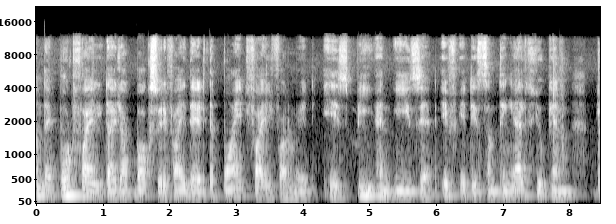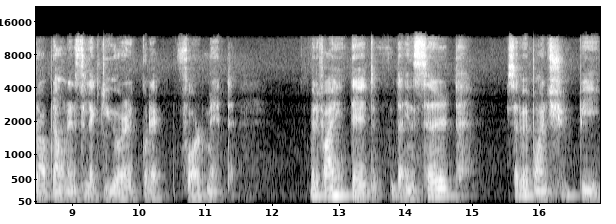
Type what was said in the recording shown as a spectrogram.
On the import file dialog box verify that the point file format is pnez if it is something else you can drop down and select your correct format. Verify that the insert survey point should be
